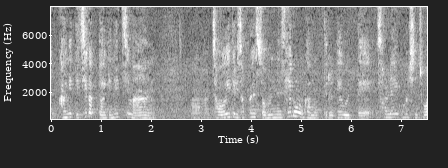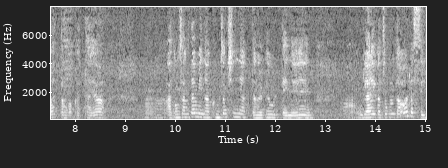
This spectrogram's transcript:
또 강의 때 지각도 하긴 했지만 어, 저희들이 접할 수 없는 새로운 과목들을 배울 때 설레이고 훨씬 좋았던 것 같아요. 어, 아동상담이나 긍정심리학 등을 배울 때는 어, 우리 아이가 조금 더 어렸을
